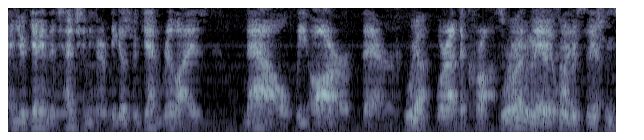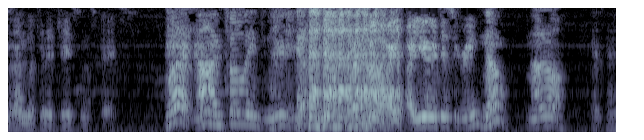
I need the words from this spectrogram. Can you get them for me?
and you're getting the tension here because again, realize now we are there. We're, Yeah. We're at the cross. we're having a day good conversation, but I'm looking at Jason's face. Right, no, I'm totally. No, are, are you disagreeing? no, not at all. Okay.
